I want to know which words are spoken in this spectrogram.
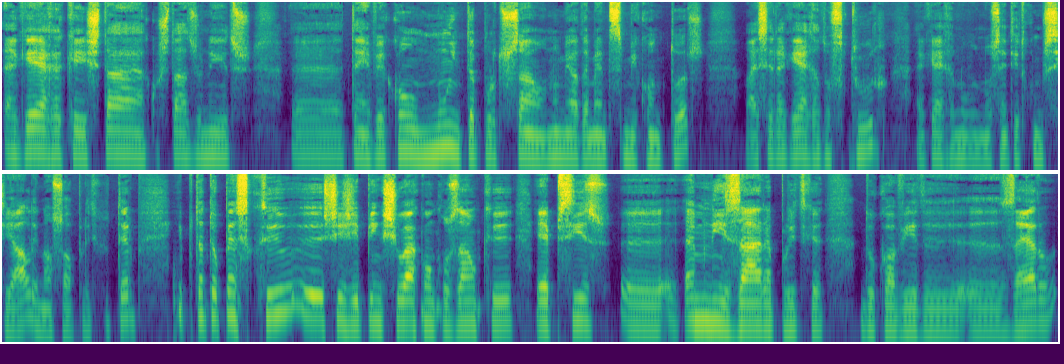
a guerra que aí está com os Estados Unidos tem a ver com muita produção, nomeadamente semicondutores vai ser a guerra do futuro, a guerra no, no, sentido comercial e não só político do termo, e portanto eu penso que uh, Xi Jinping chegou à conclusão que é preciso uh, amenizar a política do Covid-0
